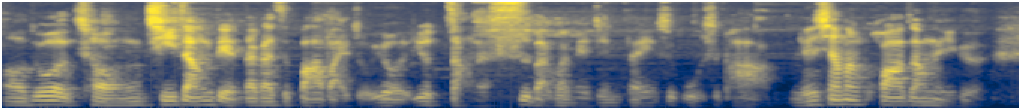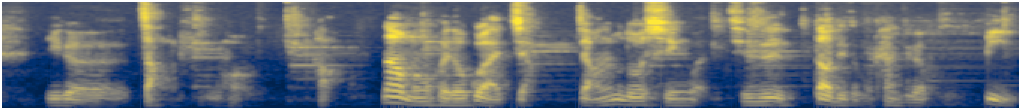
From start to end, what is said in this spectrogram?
哦。如果从起涨点大概是八百左右，又涨了四百块美金，等于是五十趴，也是相当夸张的一个一个涨幅哈。好，那我们回头过来讲讲那么多新闻，其实到底怎么看这个币？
